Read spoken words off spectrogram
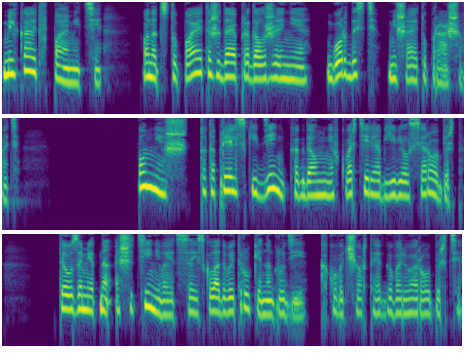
мелькают в памяти. Он отступает, ожидая продолжения. Гордость мешает упрашивать. «Помнишь тот апрельский день, когда у меня в квартире объявился Роберт? Тео заметно ощетинивается и складывает руки на груди. Какого чёрта я говорю о Роберте?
